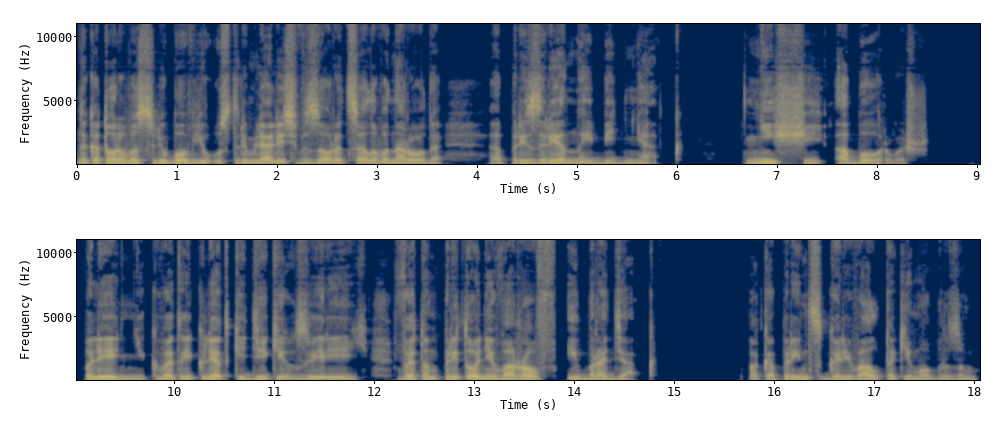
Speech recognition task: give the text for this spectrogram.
на которого с любовью устремлялись взоры целого народа, а презренный бедняк, нищий оборвыш, пленник в этой клетке диких зверей, в этом притоне воров и бродяг. Пока принц горевал таким образом,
